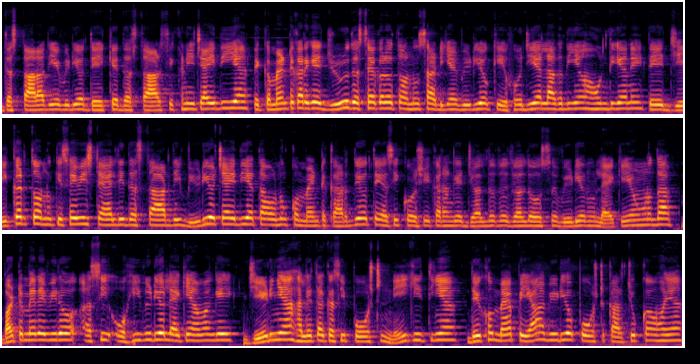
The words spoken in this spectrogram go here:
ਦਸਤਾਰਾਂ ਦੀ ਵੀਡੀਓ ਦੇਖ ਕੇ ਦਸਤਾਰ ਸਿੱਖਣੀ ਚਾਹੀਦੀ ਹੈ ਤੇ ਕਮੈਂਟ ਕਰਕੇ ਜਰੂਰ ਦੱਸਿਆ ਕਰੋ ਤੁਹਾਨੂੰ ਸਾਡੀਆਂ ਵੀਡੀਓ ਕਿਹੋ ਜਿਹੀਆਂ ਲੱਗਦੀਆਂ ਹੁੰਦੀਆਂ ਨੇ ਤੇ ਜੇਕਰ ਤੁਹਾਨੂੰ ਕਿਸੇ ਵੀ ਸਟਾਈਲ ਦੀ ਦਸਤਾਰ ਦੀ ਵੀਡੀਓ ਚਾਹੀਦੀ ਹੈ ਤਾਂ ਉਹਨੂੰ ਕਮੈਂਟ ਕਰ ਦਿਓ ਤੇ ਅਸੀਂ ਕੋਸ਼ਿਸ਼ ਕਰਾਂਗੇ ਜਲਦ ਤੋਂ ਜਲਦ ਉਸ ਵੀਡੀਓ ਨੂੰ ਲੈ ਕੇ ਆਉਣ ਦਾ। ਬਟ ਮੇਰੇ ਵੀਰੋ, ਅਸੀਂ ਉਹੀ ਵੀਡੀਓ ਲੈ ਕੇ ਆਵਾਂਗੇ, ਜਿਹੜੀਆਂ ਹਲੇ ਤੱਕ ਅਸੀਂ ਪੋਸਟ ਨਹੀਂ ਕੀਤੀਆਂ। ਦੇਖੋ, ਮੈਂ 50 ਵੀਡੀਓ ਪੋਸਟ ਕਰ ਚੁੱਕਾ ਹੋਇਆ।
